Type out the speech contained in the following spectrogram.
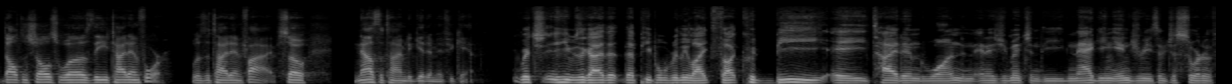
Dalton Schultz was the tight end four, was the tight end five. So now's the time to get him if you can. Which he was a guy that, that people really liked, thought could be a tight end one, and, and as you mentioned, the nagging injuries have just sort of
